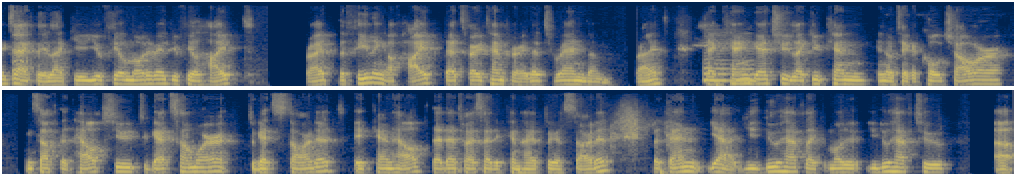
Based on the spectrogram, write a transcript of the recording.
Exactly. Like you, you feel motivated, you feel hyped, right? The feeling of hype, that's very temporary, that's random, right? That can Mhm. get you, like you can, you know, take a cold shower and stuff that helps you to get somewhere, to get started. It can help. That, that's why I said it can help to get started. But then, yeah, you do have like, you do have to uh,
